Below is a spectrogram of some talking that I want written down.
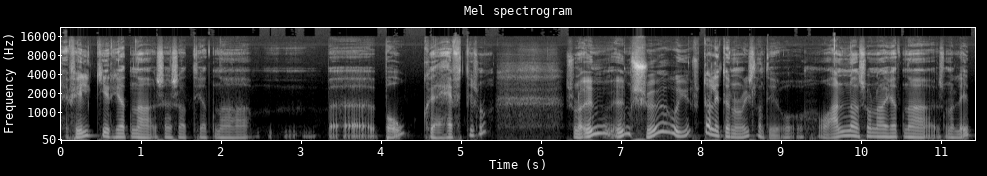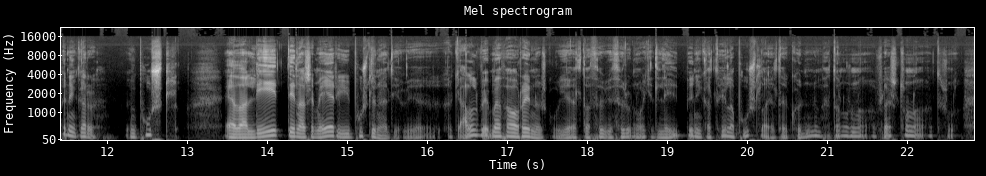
fylgir hérna sem sagt hérna bók eða hefti svona svona um, um sög og júrtaliturinn á Íslandi og, og annað svona hérna svona leifinningar um púsl eða litina sem er í púslinu held ég, ég er ekki alveg með það á reynu sko, ég held að þau, við þurfum nú ekki leifinninga til að púsla, ég held að við kunnum þetta nú svona flest svona, svona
